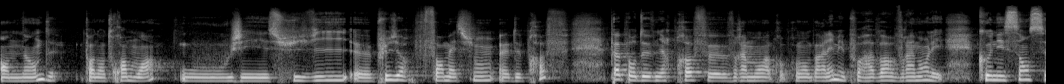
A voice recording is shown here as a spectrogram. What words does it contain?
en Inde pendant trois mois où j'ai suivi euh, plusieurs formations euh, de prof, pas pour devenir prof euh, vraiment à proprement parler, mais pour avoir vraiment les connaissances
